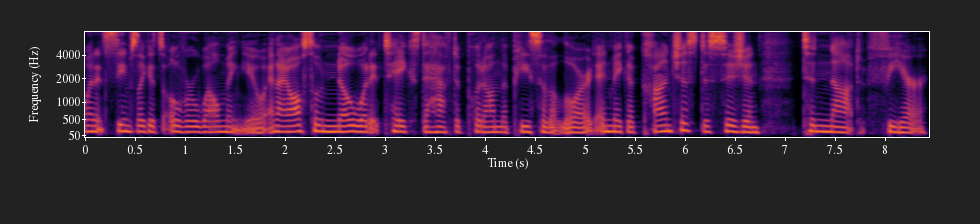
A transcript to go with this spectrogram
when it seems like it's overwhelming you. And I also know what it takes to have to put on the peace of the Lord and make a conscious decision to not fear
